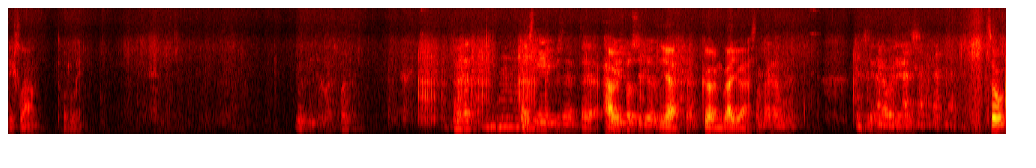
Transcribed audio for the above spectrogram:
bichlal, totally. Repeat that last part. That's the eighty percent. Uh, how, What you're supposed to do. yeah, Yeah. good, I'm glad you asked. I'm right on that. Know it is. So,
